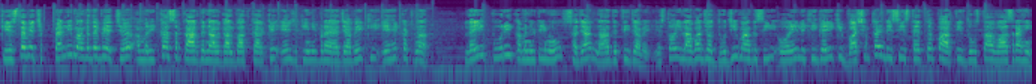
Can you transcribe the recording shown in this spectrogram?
ਕਿ ਇਸ ਦੇ ਵਿੱਚ ਪਹਿਲੀ ਮੰਗ ਦੇ ਵਿੱਚ ਅਮਰੀਕਾ ਸਰਕਾਰ ਦੇ ਨਾਲ ਗੱਲ ਗੱਲਬਾਤ ਕਰਕੇ ਇਹ ਯਕੀਨੀ ਬਣਾਇਆ ਜਾਵੇ ਕਿ ਇਹ ਘਟਨਾ ਲਈ ਪੂਰੀ ਕਮਿਊਨਿਟੀ ਨੂੰ ਸਜ਼ਾ ਨਾ ਦਿੱਤੀ ਜਾਵੇ। ਇਸ ਤੋਂ ਇਲਾਵਾ ਜੋ ਦੂਜੀ ਮੰਗ ਸੀ, ਉਹ ਇਹ ਲਿਖੀ ਗਈ ਕਿ ਵਾਸ਼ਿੰਗਟਨ ਡੀਸੀ ਸਥਿਤ ਭਾਰਤੀ ਦੂਤਾਵਾਸ ਰਾਹੀਂ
